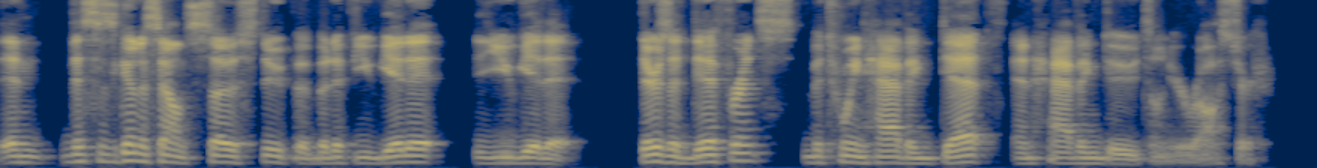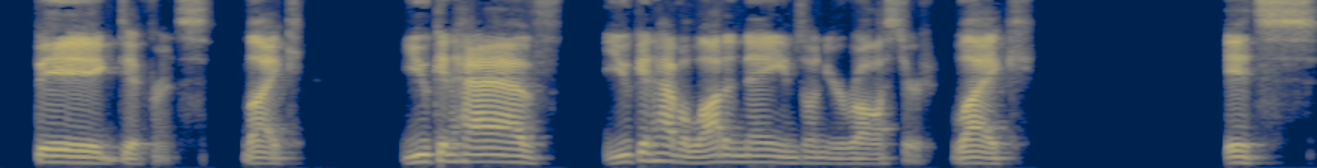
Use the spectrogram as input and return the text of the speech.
and this is going to sound so stupid, but if you get it, you get it. There's a difference between having depth and having dudes on your roster. Big difference. Like you can have you can have a lot of names on your roster. Like it's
